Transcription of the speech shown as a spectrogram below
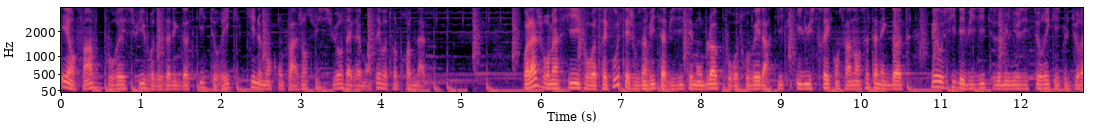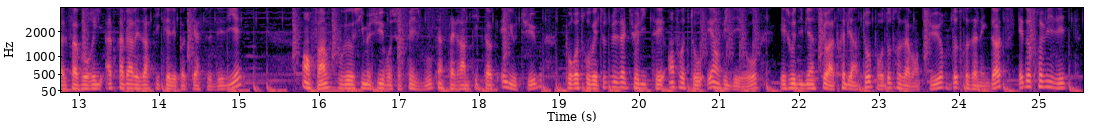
Et enfin, vous pourrez suivre des anecdotes historiques qui ne manqueront pas, j'en suis sûr, d'agrémenter votre promenade. Voilà, je vous remercie pour votre écoute et je vous invite à visiter mon blog pour retrouver l'article illustré concernant cette anecdote, mais aussi des visites de milieux historiques et culturels favoris à travers les articles et les podcasts dédiés. Enfin, vous pouvez aussi me suivre sur Facebook, Instagram, TikTok et YouTube pour retrouver toutes mes actualités en photo et en vidéo. Et je vous dis bien sûr à très bientôt pour d'autres aventures, d'autres anecdotes et d'autres visites.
